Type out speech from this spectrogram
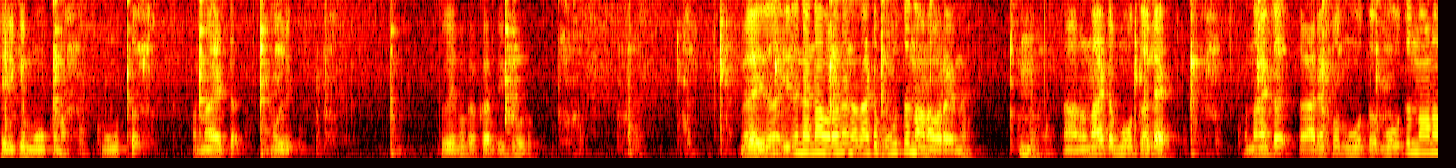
ശരിക്കും മൂക്കണം. മൂത്ത് നന്നായിട്ട് മുരി ഇത് കഴിയുമ്പോൾ കക്കാർച്ചി ഇട്ട് കൊടുക്കും. അല്ല ഇത് ഇതിനെന്നാ പറയുന്നത് നന്നായിട്ട് മൂത്തെന്നാണോ പറയുന്നത് ആ നന്നായിട്ട് മൂത്ത് അല്ലേ? നന്നായിട്ട് അരപ്പ് മൂത്ത്. മൂത്തെന്നാണോ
